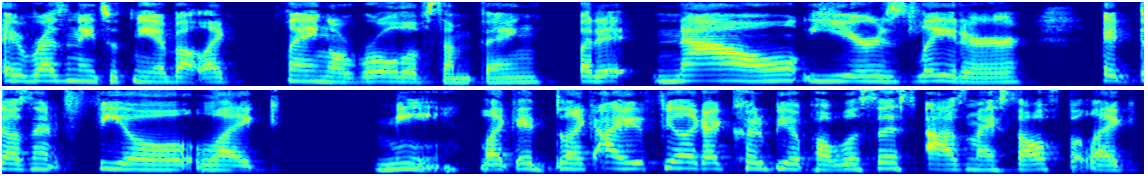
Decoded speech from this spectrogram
it resonates with me about like playing a role of something, but it now years later, it doesn't feel like me. Like it, like I feel like I could be a publicist as myself, but like,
